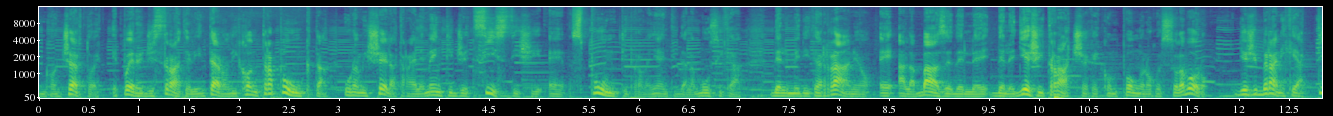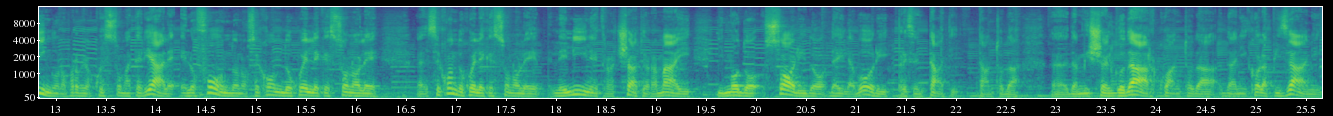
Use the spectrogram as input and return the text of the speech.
in concerto e, e, poi registrati all'interno di Contrapuncta, una miscela tra elementi jazzistici e spunti provenienti dalla musica del Mediterraneo e alla base delle, delle dieci tracce che compongono questo lavoro. Dieci brani che attingono proprio a questo materiale e lo fondono secondo quelle che sono le, eh, quelle che sono le, le linee tracciate oramai in modo solido solido dai lavori presentati tanto da, eh, da Michel Godard quanto da, da, Nicola Pisani,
